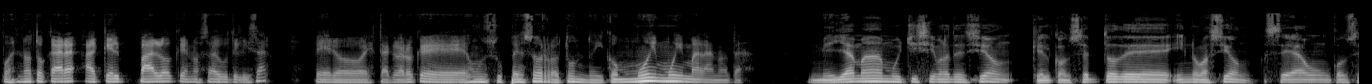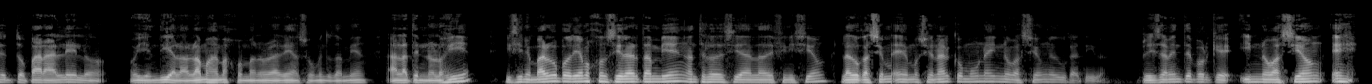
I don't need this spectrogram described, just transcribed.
pues no tocar aquel palo que no sabe utilizar. Pero está claro que es un suspenso rotundo y con muy, muy mala nota. Me llama muchísimo la atención que el concepto de innovación sea un concepto paralelo hoy en día, lo hablamos además con Manuel Area en su momento también, a la tecnología. Y sin embargo podríamos considerar también, antes lo decía en la definición, la educación emocional como una innovación educativa. Precisamente porque innovación es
